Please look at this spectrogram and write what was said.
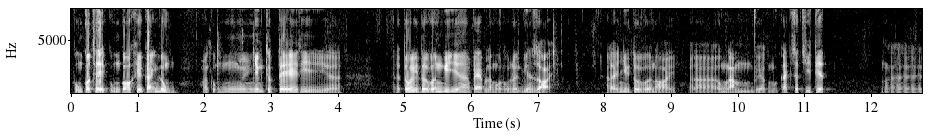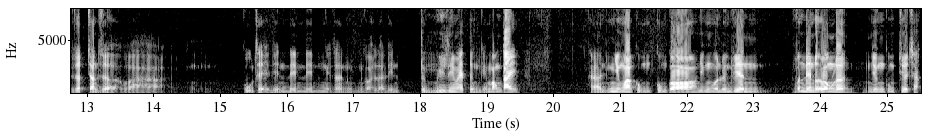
cũng có thể cũng có khía cạnh đúng, cũng nhưng thực tế thì tôi thì tôi vẫn nghĩ Pep là một huấn luyện viên giỏi. Đấy, như tôi vừa nói, à, ông làm việc một cách rất chi tiết, ờ, rất chăn trở và cụ thể đến đến đến người ta gọi là đến từng mm từng cái móng tay. À, nhưng mà cũng cũng có những huấn luyện viên vẫn đến đội bóng lớn nhưng cũng chưa chắc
